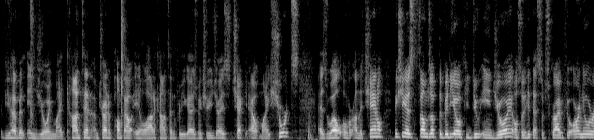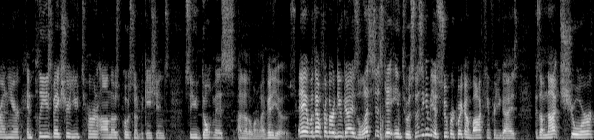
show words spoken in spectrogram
if you have been enjoying my content. I'm trying to pump out a lot of content for you guys. Make sure you guys check out my shorts as well over on the channel. Make sure you guys thumbs up the video if you do enjoy. Also hit that subscribe if you are new around here. And please make sure you turn on those post notifications so you don't miss another one of my videos. And without further ado, guys, let's just get into it. So this is going to be a super quick unboxing for you guys because I'm not sure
